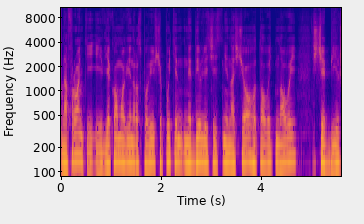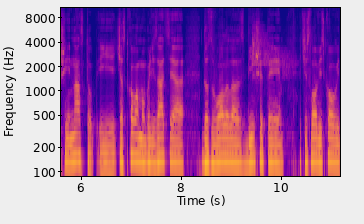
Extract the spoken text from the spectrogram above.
на фронті, і в якому він розповів, що Путін, не дивлячись ні на що, готовить новий ще більший наступ. І часткова мобілізація дозволила збільшити число військових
